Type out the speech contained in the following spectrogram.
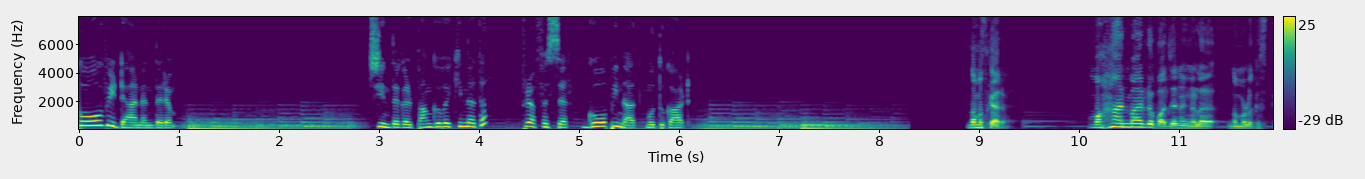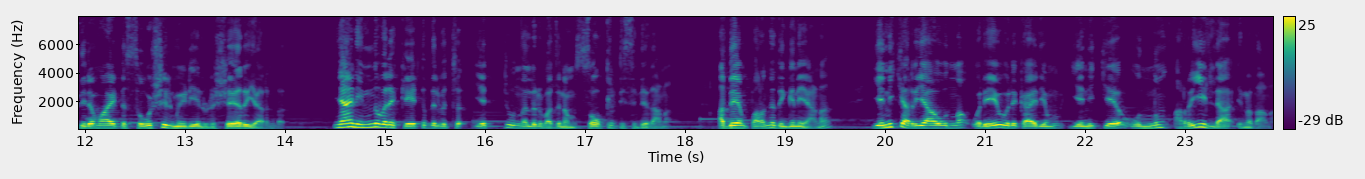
കോവിഡാനന്തരം. ചിന്തകൾ പങ്കുവയ്ക്കുന്നത് പ്രൊഫസർ ഗോപിനാഥ് മുതുകാട്. നമസ്കാരം. മഹാന്മാരുടെ വചനങ്ങൾ നമ്മളൊക്കെ സ്ഥിരമായിട്ട് സോഷ്യൽ മീഡിയയിലൂടെ ഷെയർ ചെയ്യാറുണ്ട്. ഞാൻ ഇന്ന് വരെ കേട്ടതിൽ വെച്ച് ഏറ്റവും നല്ലൊരു വചനം സോക്രട്ടീസിന്റെതാണ് അദ്ദേഹം പറഞ്ഞത് ഇങ്ങനെയാണ് എനിക്കറിയാവുന്ന ഒരേ ഒരു കാര്യം എനിക്ക് ഒന്നും അറിയില്ല എന്നതാണ്.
